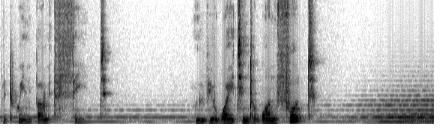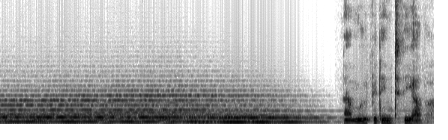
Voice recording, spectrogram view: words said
between both feet. Move your weight into one foot. Now move it into the other.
